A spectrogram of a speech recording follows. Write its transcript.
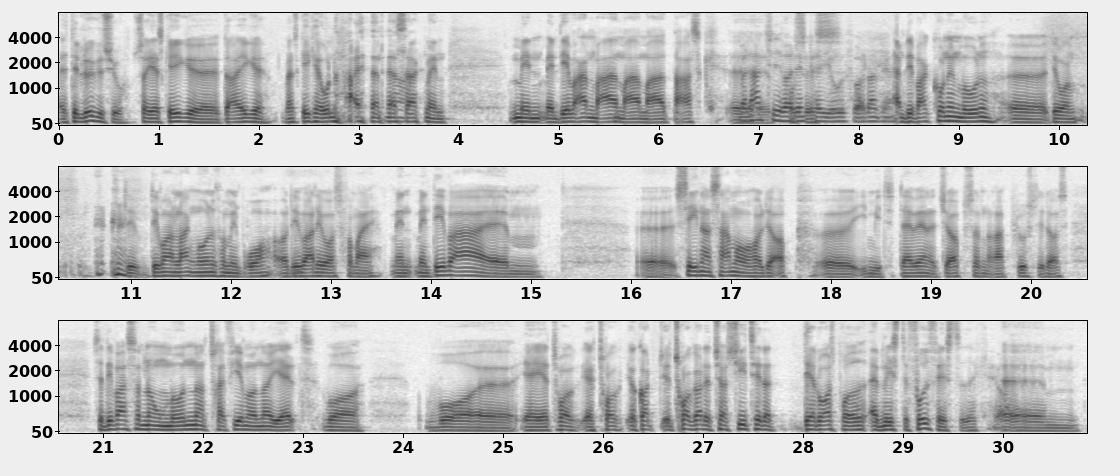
altså det lykkedes jo, så jeg skal ikke, øh, der er ikke, man skal ikke have under mig, han har sagt, men, men, men det var en meget, meget, meget barsk øh, Hvor lang tid var den proces. periode for dig der? Jamen det var kun en måned. Øh, det, var en, det, det var en lang måned for min bror, og det var det jo også for mig. Men, men det var... Øh, øh, senere samme år holdt jeg op øh, i mit daværende job, sådan ret pludseligt også. Så det var sådan nogle måneder, tre-fire måneder i alt, hvor, hvor øh, ja, jeg tror, jeg, tror, jeg, godt, jeg tror godt, jeg tør sige til dig, det har du også prøvet at miste fodfæstet. Ikke? Øhm,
